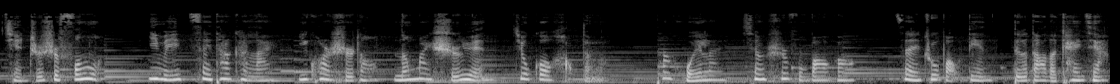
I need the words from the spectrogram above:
简直是疯了，因为在他看来，一块石头能卖十元就够好的了。他回来向师傅报告，在珠宝店得到的开价。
